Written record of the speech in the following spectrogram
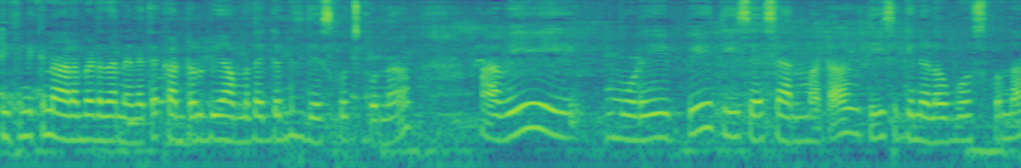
టిఫిన్కి నానబెడదాను నేనైతే కంట్రోల్ బి అమ్మ దగ్గర నుంచి తీసుకొచ్చుకున్నా. అవి ముడిపి ఇప్పి తీసేసా అనమాట తీసి గిన్నెలో పోసుకున్నా.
